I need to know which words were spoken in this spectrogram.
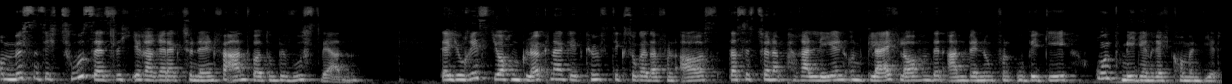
und müssen sich zusätzlich ihrer redaktionellen Verantwortung bewusst werden. Der Jurist Jochen Glöckner geht künftig sogar davon aus, dass es zu einer parallelen und gleichlaufenden Anwendung von UWG und Medienrecht kommen wird.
